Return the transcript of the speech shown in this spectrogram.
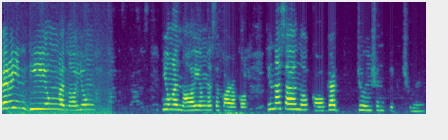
Pero hindi yung ano, yung yung ano, yung nasa car ko. Yung nasa ano ko, graduation picture.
